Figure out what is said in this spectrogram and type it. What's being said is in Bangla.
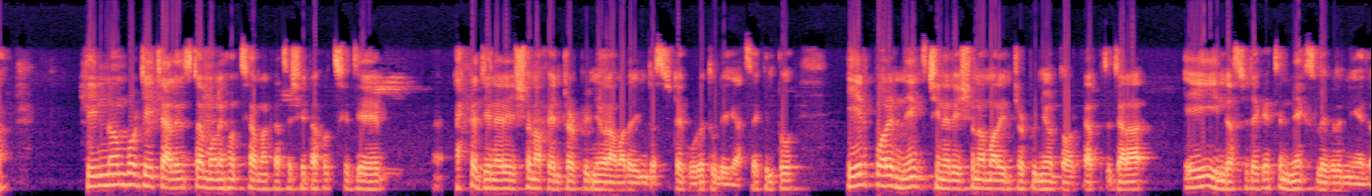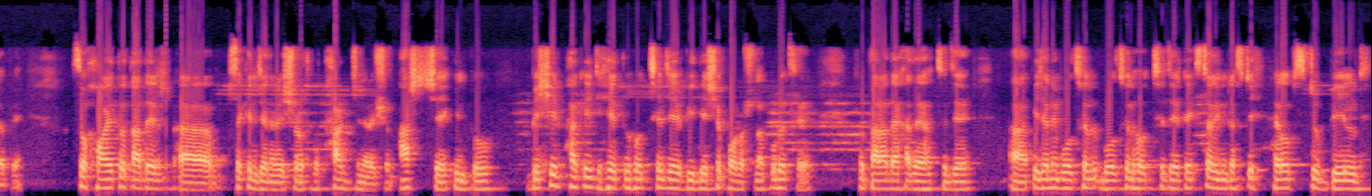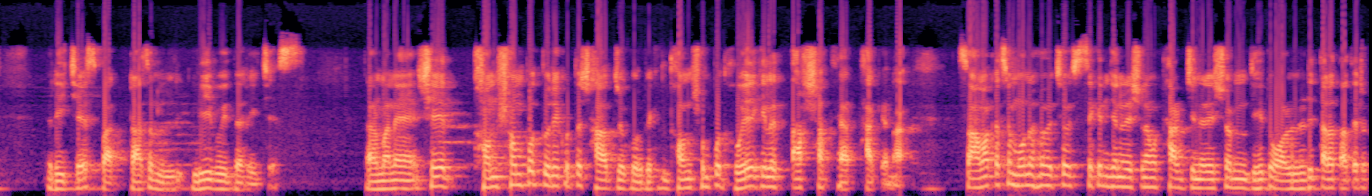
তিন নম্বর যে চ্যালেঞ্জটা মনে হচ্ছে আমার কাছে সেটা হচ্ছে যে, একটা জেনারেশন অফ এন্টারপ্রিনিয়র আমাদের ইন্ডাস্ট্রিটা গড়ে তুলে গেছে, কিন্তু এরপরে নেক্সট জেনারেশন আমার এন্টারপ্রিনিয়র দরকার হচ্ছে যারা এই ইন্ডাস্ট্রিটাকে হচ্ছে নেক্সট লেভেলে নিয়ে যাবে। সো হয়তো তাদের সেকেন্ড জেনারেশন অথবা থার্ড জেনারেশন আসছে, কিন্তু বেশিরভাগই যেহেতু হচ্ছে যে বিদেশে পড়াশোনা করেছে, তো তারা দেখা যায় হচ্ছে যে কি জানি বলছিল বলছিল হচ্ছে যে textile industry helps to build riches but doesn't live with the riches তার মানে সে ধন সম্পদ তৈরি করতে সাহায্য করবে, কিন্তু ধন সম্পদ হয়ে গেলে তার সাথে আর থাকে না। তো আমার কাছে মনে হয়েছে সেকেন্ড জেনারেশন এবং থার্ড জেনারেশন যেহেতু অলরেডি তারা তাদের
